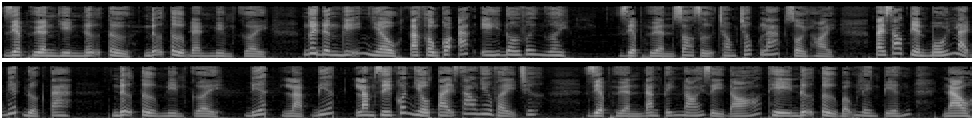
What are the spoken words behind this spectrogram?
Diệp Huyền nhìn nữ tử, nữ tử bèn mỉm cười. Ngươi đừng nghĩ nhiều, ta không có ác ý đối với ngươi. Diệp Huyền do dự trong chốc lát rồi hỏi, tại sao tiền bối lại biết được ta? Nữ tử mỉm cười, biết là biết, làm gì có nhiều tại sao như vậy chứ? Diệp Huyền đang tính nói gì đó thì nữ tử bỗng lên tiếng, nào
